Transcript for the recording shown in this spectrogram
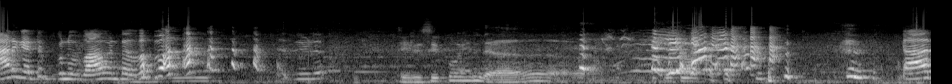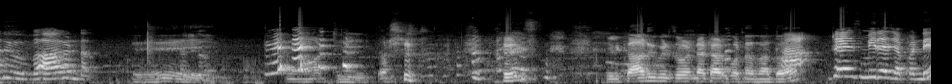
ఆడగట్టు నువ్వు బాగుంటావు బాబా. చూడు. తెలిసిపోయిందా? కాదు బాగుంటావు. వీళ్ళు పెట్టి చూడండి అట్ట ఆడుకుంటున్నారు నాతో. ఫ్రెండ్స్ మీరే చెప్పండి.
